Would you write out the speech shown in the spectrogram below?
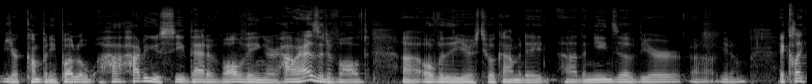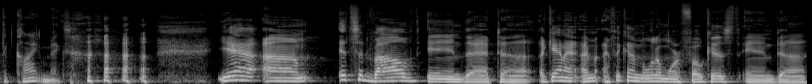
your company Pueblo? How, how do you see that evolving, or how has it evolved uh, over the years to accommodate uh, the needs of your, uh, you know, eclectic client mix? yeah, um, it's evolved in that. Uh, again, I, I, think I'm a little more focused, and uh,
